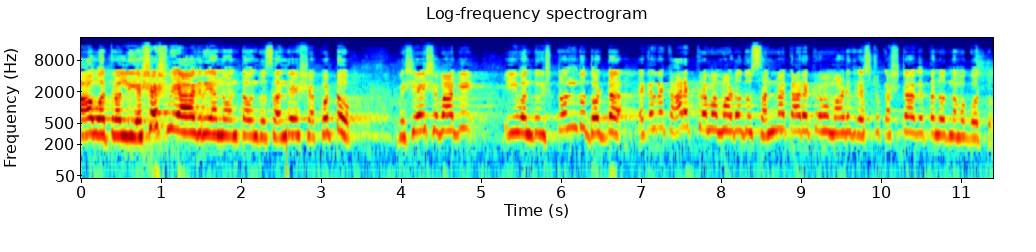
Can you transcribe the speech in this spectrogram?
ತಾವು ಅದರಲ್ಲಿ ಯಶಸ್ವಿ ಆಗ್ರಿ ಅನ್ನುವಂತ ಒಂದು ಸಂದೇಶ ಕೊಟ್ಟು ವಿಶೇಷವಾಗಿ ಈ ಒಂದು ಇಷ್ಟೊಂದು ದೊಡ್ಡ, ಯಾಕಂದ್ರೆ ಕಾರ್ಯಕ್ರಮ ಮಾಡೋದು, ಸಣ್ಣ ಕಾರ್ಯಕ್ರಮ ಮಾಡಿದ್ರೆ ಎಷ್ಟು ಕಷ್ಟ ಆಗುತ್ತೆ ಅನ್ನೋದು ನಮಗೆ ಗೊತ್ತು.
